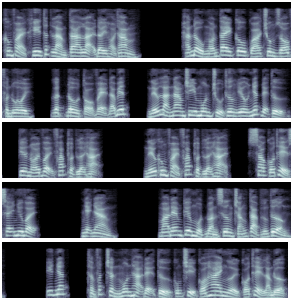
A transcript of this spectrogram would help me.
không phải khi thất làm ta lại đây hỏi thăm. Hắn đầu ngón tay câu quá chuông gió phần đuôi, gật đầu tỏ vẻ đã biết, nếu là nam chi môn chủ thương yêu nhất đệ tử, kia nói vậy pháp thuật lợi hại. Nếu không phải pháp thuật lợi hại, sao có thể sẽ như vậy? Nhẹ nhàng, mà đem kia một đoàn xương trắng tạp hướng tưởng. Ít nhất, thẩm phất trần môn hạ đệ tử cũng chỉ có hai người có thể làm được.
